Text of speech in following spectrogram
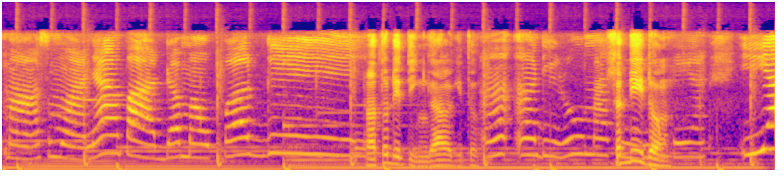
ma semuanya pada mau pergi. Ratu ditinggal gitu. Eh, eh, di rumah. Sedih dong. sendirian.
